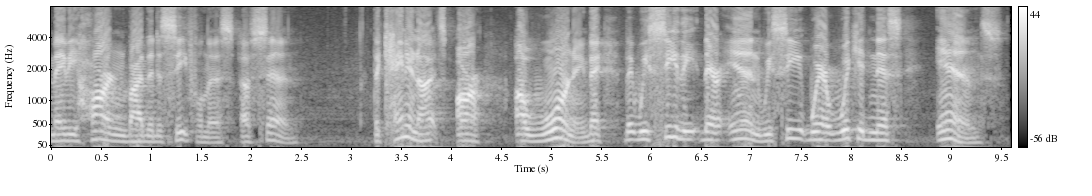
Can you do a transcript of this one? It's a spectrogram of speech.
may be hardened by the deceitfulness of sin. The Canaanites are a warning. They, that we see the, their end, we see where wickedness ends.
